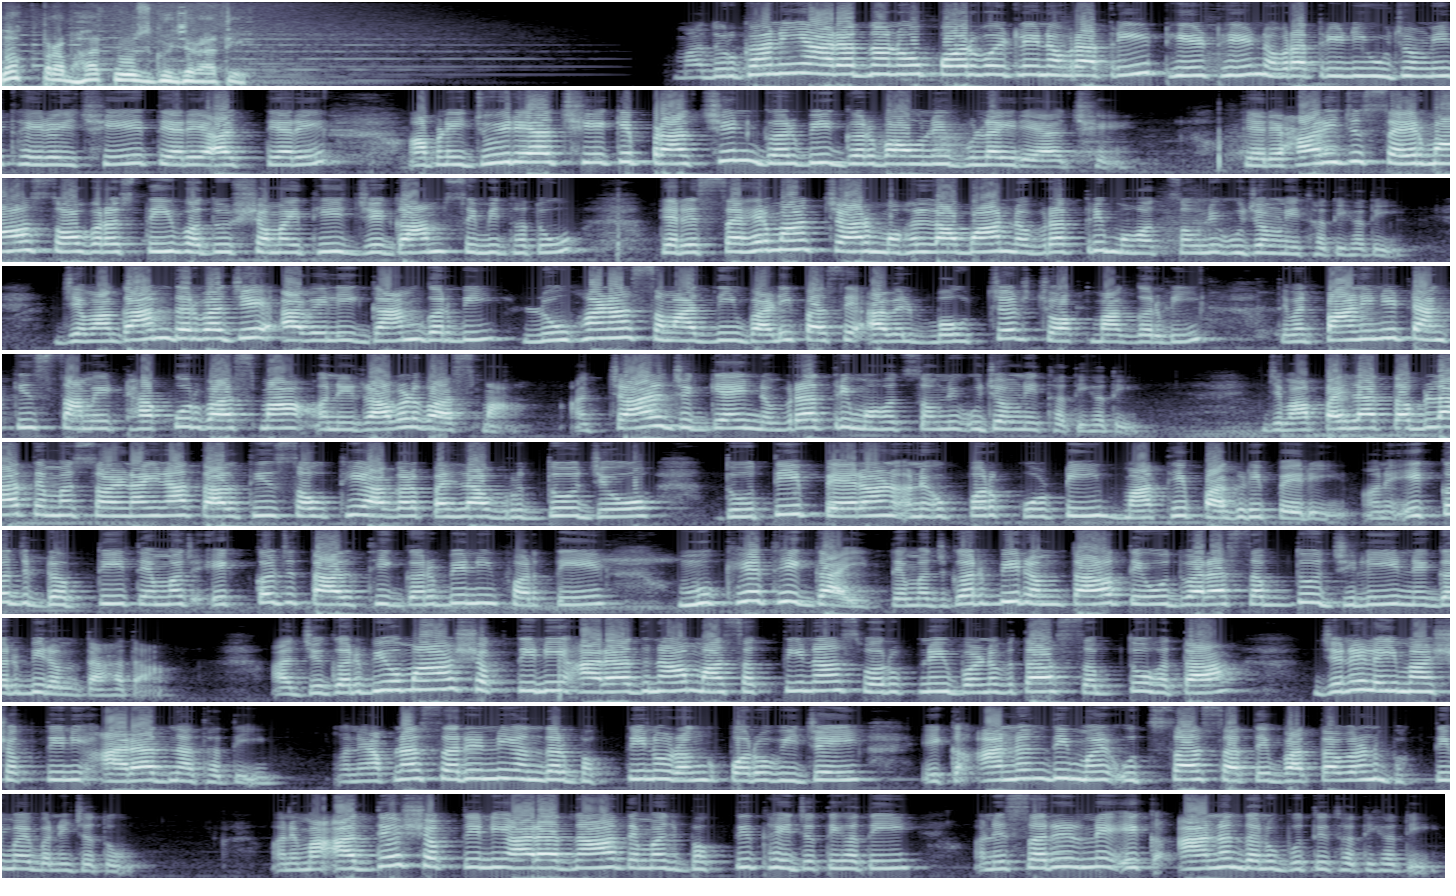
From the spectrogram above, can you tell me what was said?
લોકપ્રભાત news Gujarati. માં દુર્ગાની આરાધનાનો પર્વ એટલે નવરાત્રી. ઠેર ઠેર નવરાત્રીની ઉજવણી થઈ રહી છે. ત્યારે અત્યારે આપણે જોઈ રહ્યા છીએ કે પ્રાચીન ગરબી ગરબાઓને ભૂલાઈ રહ્યા છે. ત્યારે હારીજ શહેરમાં સો વર્ષથી વધુ સમયથી જે ગામ સીમિત હતું, ત્યારે શહેરમાં ચાર મહોલ્લામાં નવરાત્રી મહોત્સવની ઉજવણી થતી હતી. જેમાં ગામ દરવાજે આવેલી ગામ ગરબી લોહાણા સમાજની વાડી પાસે આવેલ બહુચર ચોકમાં ગરબી તેમજ પાણીની ટાંકી સામે ઠાકુરવાસમાં અને રાવણવાસમાં આ ચાર જગ્યાએ નવરાત્રી મહોત્સવની ઉજવણી થતી હતી. જેમાં પહેલા તબલા તેમજ શરણાઈના તાલથી સૌથી આગળ પહેલા વૃદ્ધો જેઓ ધોતી, પેરણ અને ઉપર કોટી માથે પાઘડી પહેરી અને એક જ ઢબથી તેમજ એક જ તાલથી ગરબીની ફરતે મુખેથી ગાઈ તેમજ ગરબી રમતા તેઓ દ્વારા શબ્દો ઝીલીને ગરબી રમતા હતા. આજે ગરબીઓમાં શક્તિની આરાધના, માં શક્તિના સ્વરૂપને વર્ણવતા શબ્દો હતા, જેને લઈ માં શક્તિની આરાધના થતી. અને આપણા શરીરની અંદર ભક્તિનો રંગ પરોવી જઈ એક આનંદીમય ઉત્સાહ સાથે વાતાવરણ ભક્તિમય બની જતું. અને માં આદ્ય શક્તિની આરાધના તેમજ ભક્તિ થઈ જતી હતી અને શરીરને એક આનંદ અનુભૂતિ થતી હતી.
